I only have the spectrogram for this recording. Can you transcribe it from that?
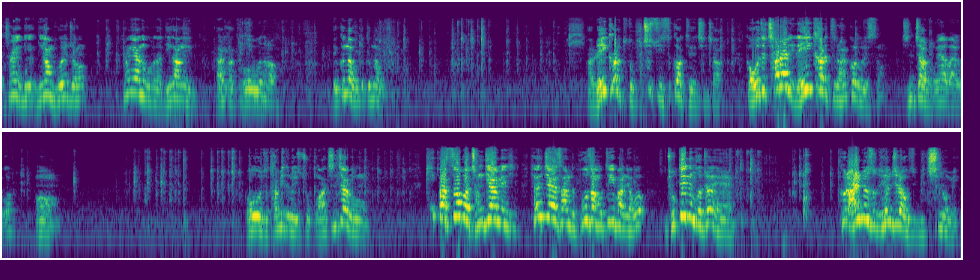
야, 창현, 니가, 니가 한번 보여줘. 형이 하는 것보다 니가 하는 게 나을 것 같아. 오. 키보드로 예, 끝나고 또 끝나고 아 레이카르트 도 붙일 수 있을 것 같아 진짜 그러니까 어제 차라리 레이카르트를 할 걸 그랬어 진짜로 오야 말고 어 오, 저 다비드로 좋고. 아, 진짜로. 피파 서버 정지하면 현지할 사람들 보상 어떻게 받냐고? 좆되는 거죠, 예. 그걸 알면서도 현지라고 있어, 미친놈이.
